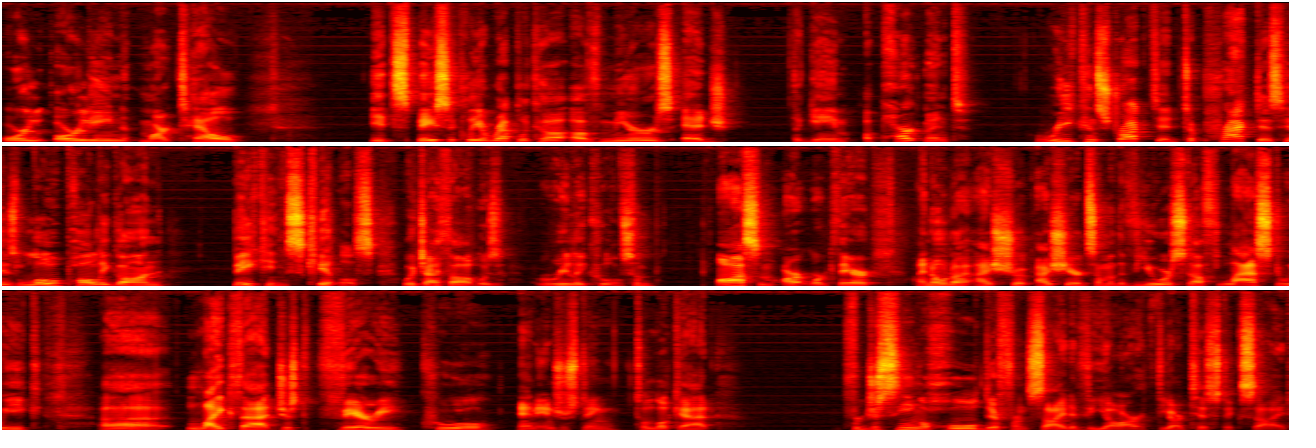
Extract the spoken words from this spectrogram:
or- Orline Martel. It's basically a replica of Mirror's Edge, the game Apartment, reconstructed to practice his low polygon baking skills, which I thought was really cool. Some awesome artwork there. I know I, sh- I shared some of the viewer stuff last week. Uh, like that, just very cool and interesting to look at for just seeing a whole different side of VR, the artistic side.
